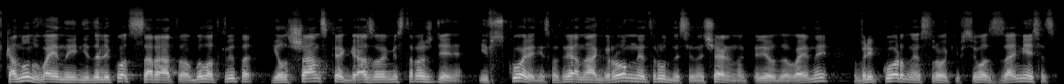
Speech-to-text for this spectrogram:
В канун войны недалеко от Саратова было открыто Елшанское газовое месторождение. И вскоре, несмотря на огромные трудности начального периода войны, в рекордные сроки, всего за месяц,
